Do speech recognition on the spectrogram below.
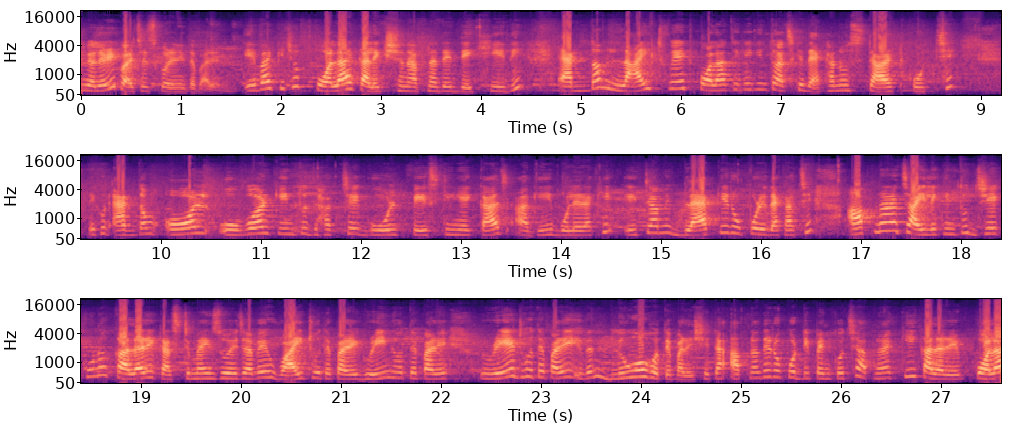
জুয়েলারি পারচেস করে নিতে পারেন। এবার কিছু পলার কালেকশন আপনাদের দেখিয়ে দিই। একদম লাইট ওয়েট পলা থেকে কিন্তু আজকে দেখানো স্টার্ট করছি। দেখুন, একদম অল ওভার কিন্তু থাকছে গোল্ড পেস্টিংয়ের কাজ। আগেই বলে রাখি, এটা আমি ব্ল্যাকের ওপরে দেখাচ্ছি। আপনারা চাইলে কিন্তু যে কোনো কালারে কাস্টমাইজ হয়ে যাবে। হোয়াইট হতে পারে গ্রিন হতে পারে রেড হতে পারে ইভেন ব্লুও হতে পারে। সেটা আপনাদের ওপর ডিপেন্ড করছে, আপনারা কি কালারের পলা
